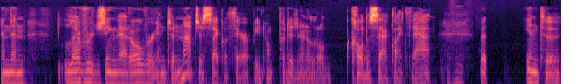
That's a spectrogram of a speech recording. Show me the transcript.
And then leveraging that over into not just psychotherapy, don't put it in a little cul de sac like that, mm-hmm. but into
